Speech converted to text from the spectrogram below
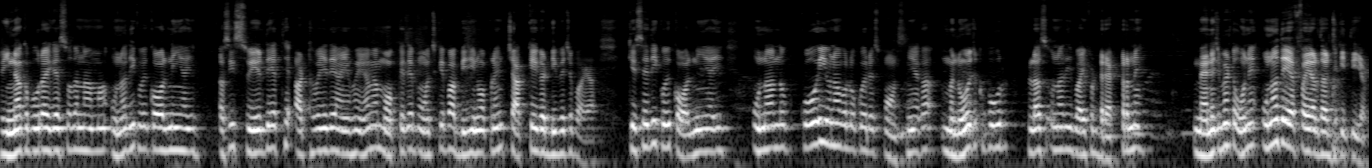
Reena Kapoor I guess ਉਹਦਾ ਨਾਮ ਆ, ਉਹਨਾਂ ਦੀ ਕੋਈ ਕਾਲ ਨਹੀਂ ਆਈ। ਅਸੀਂ ਸਵੇਰ ਦੇ ਇੱਥੇ 8 ਵਜੇ ਦੇ ਆਏ ਹੋਏ ਆ। ਮੈਂ ਮੌਕੇ ਤੇ ਪਹੁੰਚ ਕੇ ਭਾਬੀ ਜੀ ਨੂੰ ਆਪਣੇ ਚੱਕ ਕੇ ਗੱਡੀ ਵਿੱਚ ਪਾਇਆ। ਕਿਸੇ ਦੀ ਕੋਈ ਕਾਲ ਨਹੀਂ ਆਈ। ਉਹਨਾਂ ਨੂੰ ਕੋਈ, ਉਹਨਾਂ ਵੱਲੋਂ ਕੋਈ ਰਿਸਪੌਂਸ ਨਹੀਂ ਹੈਗਾ। ਮਨੋਜ ਕਪੂਰ ਪਲੱਸ ਉਹਨਾਂ ਦੀ ਵਾਈਫ ਡਾਇਰੈਕਟਰ ਨੇ। ਮੈਨੇਜਮੈਂਟ ਉਹਨੇ, ਉਹਨਾਂ ਤੇ ਐਫ ਆਈ ਆਰ ਦਰਜ ਕੀਤੀ ਜਾਵੇ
